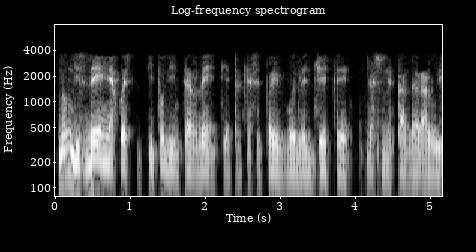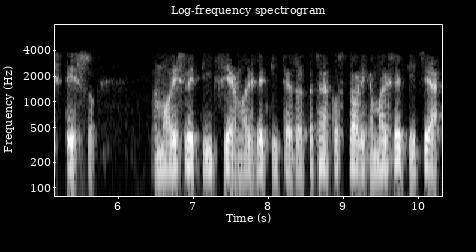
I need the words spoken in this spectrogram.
non disdegna questo tipo di interventi, eh, perché se poi voi leggete, adesso ne parlerà lui stesso, Amoris Letizia, Amoris Letizia, esortazione apostolica, Amoris Letizia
